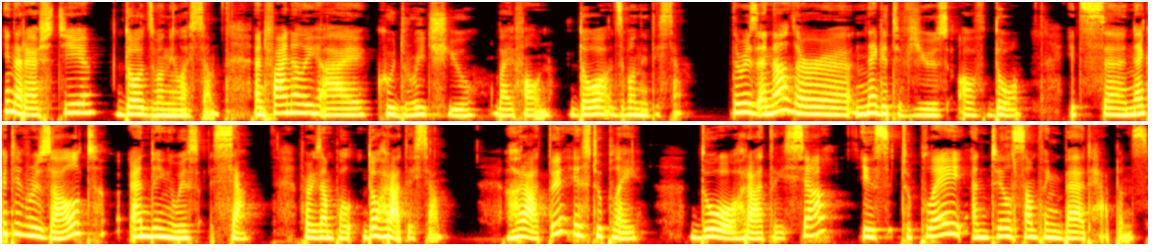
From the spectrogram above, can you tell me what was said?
І нарешті додзвонилася. And finally I could reach you by phone. Додзвонитися. There is another negative use of do. It's a negative result ending with ся. For example, догратися. Грати is to play. Догратися is to play until something bad happens.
